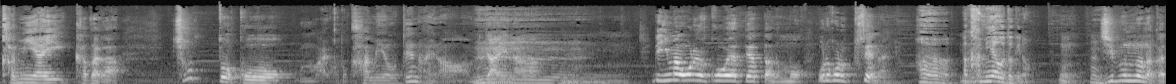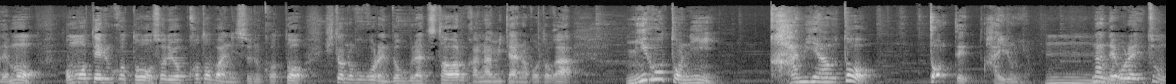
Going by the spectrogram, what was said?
噛み合い方がちょっとこううまいこと噛み合うてないなみたいな。うん。うん。で今俺がこうやってやったのも俺これ癖なんよ。はいはい。あ噛み合う時のうん、自分の中でも思ってることをそれを言葉にすること人の心にどのぐらい伝わるかなみたいなことが見事に噛み合うとドンって入るんよ、うん。なんで俺いつも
